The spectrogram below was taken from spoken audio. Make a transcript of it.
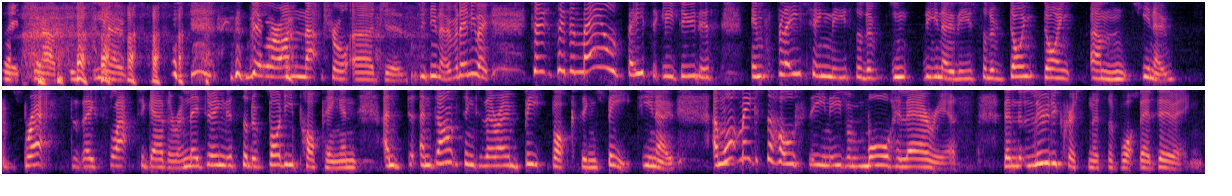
stage. You know, there were unnatural urges, you know. But anyway, so so the males basically do this inflating these sort of, you know, these sort of doink doink, um, you know, breasts that they slap together and they're doing this sort of body popping and and and dancing to their own beatboxing beat you know. And what makes the whole scene even more hilarious than the ludicrousness of what they're doing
